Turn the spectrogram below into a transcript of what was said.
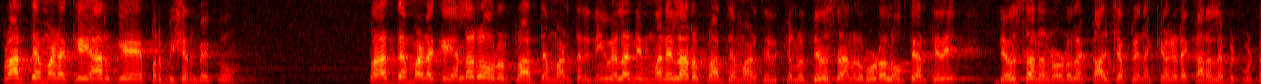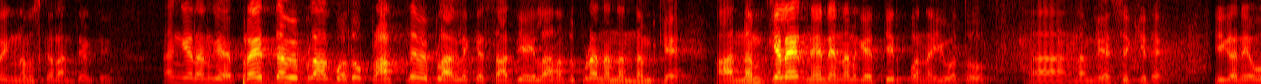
ಪ್ರಾರ್ಥನೆ ಮಾಡೋಕ್ಕೆ ಯಾರಿಗೆ ಪರ್ಮಿಷನ್ ಬೇಕು? ಪ್ರಾರ್ಥನೆ ಮಾಡೋಕ್ಕೆ ಎಲ್ಲರೂ ಅವ್ರವ್ರು ಪ್ರಾರ್ಥನೆ ಮಾಡ್ತಾರೆ. ನೀವೆಲ್ಲ ನಿಮ್ಮ ಮನೆಯಲ್ಲಾರು ಪ್ರಾರ್ಥನೆ ಮಾಡ್ತೀರಿ. ಕೆಲವು ದೇವಸ್ಥಾನ ರೋಡಲ್ಲಿ ಹೋಗ್ತಾ ಇರ್ತೀರಿ. ದೇವಸ್ಥಾನ ನೋಡಿದ್ರೆ ಕಾಲು ಚಪ್ಪಲಿನ ಕೆಳಗಡೆ ಕಾರಲ್ಲೇ ಬಿಟ್ಬಿಟ್ಟು ಹಿಂಗೆ ನಮಸ್ಕಾರ ಅಂತ ಹೇಳ್ತೀವಿ. ಹಂಗೆ ನನಗೆ ಪ್ರಯತ್ನ ವಿಫಲ ಆಗ್ಬೋದು, ಪ್ರಾರ್ಥನೆ ವಿಫಲ ಆಗಲಿಕ್ಕೆ ಸಾಧ್ಯ ಇಲ್ಲ ಅನ್ನೋದು ಕೂಡ ನನ್ನ ನಂಬಿಕೆ. ಆ ನಂಬಿಕೆಲೇ ನೆನೆ ನನಗೆ ತೀರ್ಪನ್ನು ಇವತ್ತು ನಮಗೆ ಸಿಕ್ಕಿದೆ. ಈಗ ನೀವು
